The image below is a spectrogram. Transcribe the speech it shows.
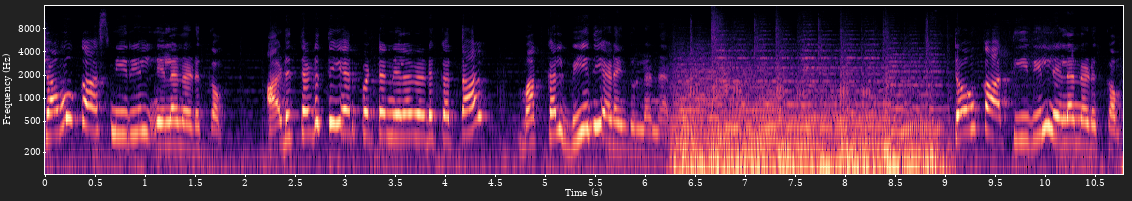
ஜம்மு காஷ்மீரில் நிலநடுக்கம். அடுத்தடுத்து ஏற்பட்ட நிலநடுக்கத்தால் மக்கள் பீதி அடைந்துள்ளனர். டோங்கா தீவில் நிலநடுக்கம்.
